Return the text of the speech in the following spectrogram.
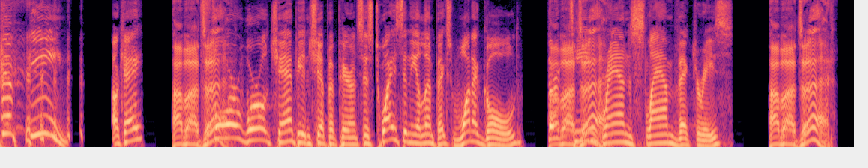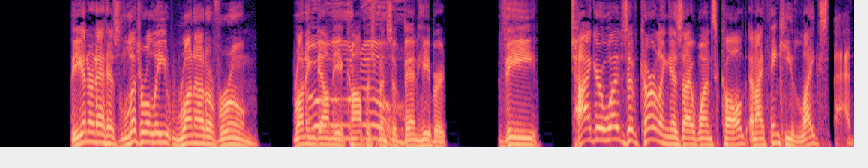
15. okay. How about that? Four world championship appearances, twice in the Olympics, won a gold, How about 13 that? Grand Slam victories. How about that? The internet has literally run out of room running down the Oh, accomplishments no. of Ben Hebert. The Tiger Woods of curling, as I once called, and I think he likes that.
